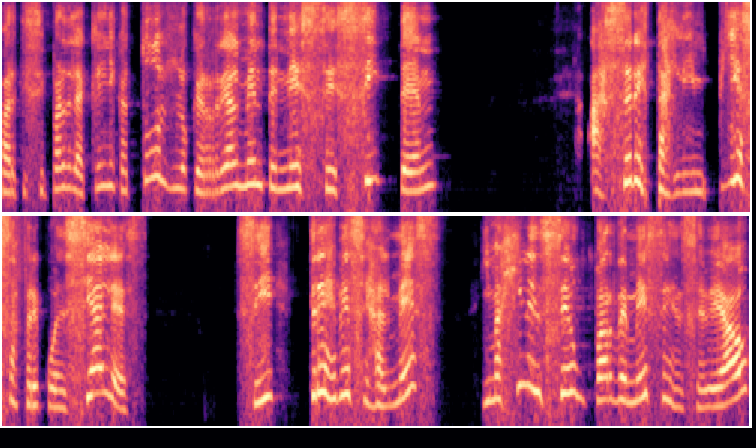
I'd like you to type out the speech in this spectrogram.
participar de la clínica? Todo lo que realmente necesiten hacer estas limpiezas frecuenciales, ¿sí? Tres veces al mes. Imagínense un par de meses en CBAO,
